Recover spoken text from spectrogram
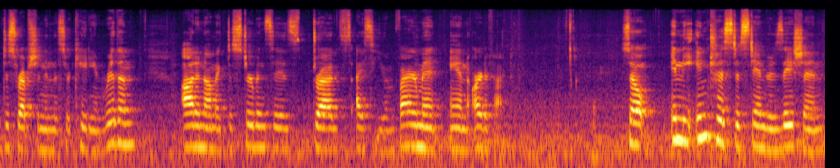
disruption in the circadian rhythm, autonomic disturbances, drugs, ICU environment, and artifact. So in the interest of standardization,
